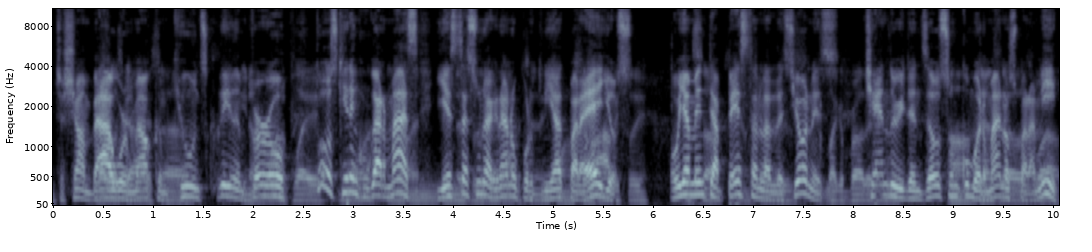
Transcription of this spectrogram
Chashawn Bauer, Malcolm Kuntz, Cleveland Farrell, todos quieren jugar más y esta es una gran oportunidad para ellos. Obviamente apestan las lesiones. Chandler y Denzel son como hermanos para mí.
